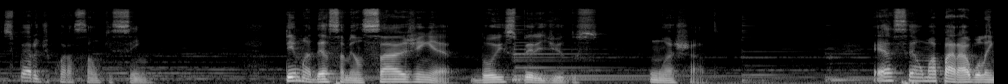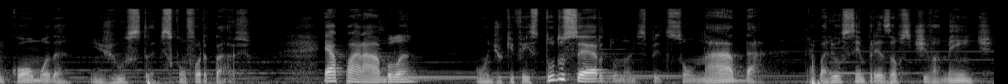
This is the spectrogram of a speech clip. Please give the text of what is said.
Espero de coração que sim. O tema dessa mensagem é Dois Perdidos, um Achado. Essa é uma parábola incômoda, injusta, desconfortável. É a parábola onde o que fez tudo certo, não desperdiçou nada, trabalhou sempre exaustivamente.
